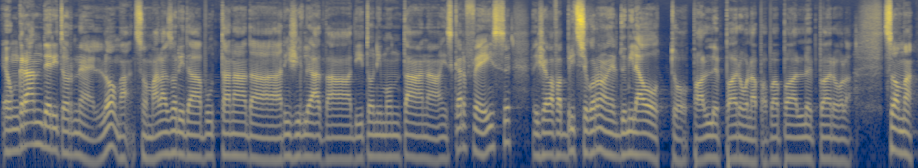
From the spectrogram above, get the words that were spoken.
è un grande ritornello, ma insomma la solita puttanata riciclata di Tony Montana in Scarface, diceva Fabrizio Corona nel 2008, palle e parola, papà palle e parola. Insomma,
